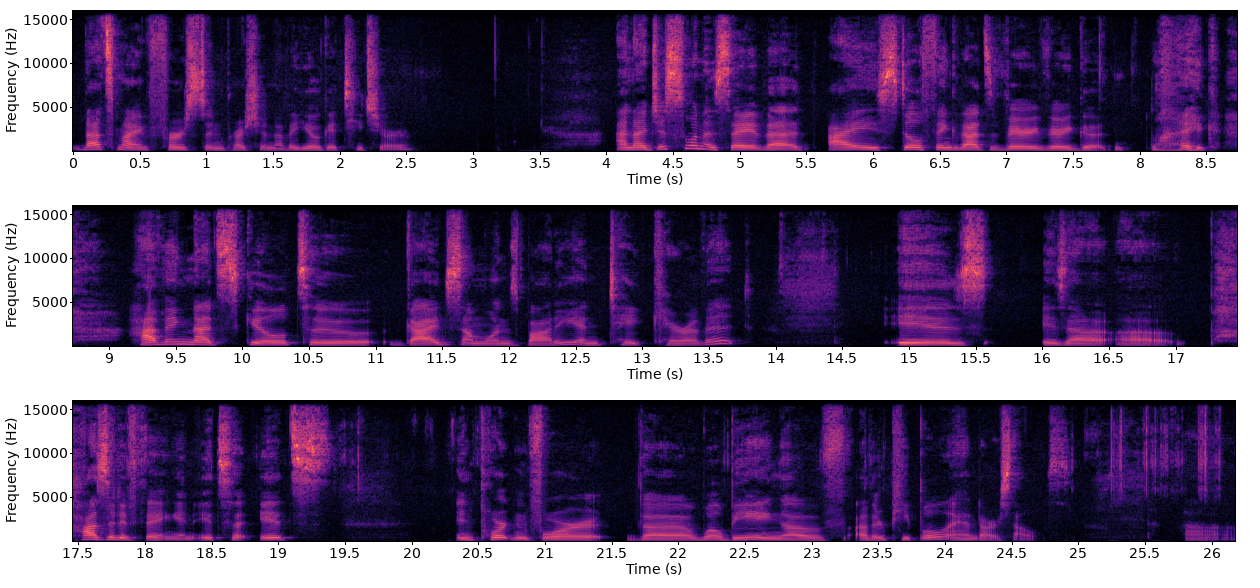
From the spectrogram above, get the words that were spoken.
that's my first impression of a yoga teacher. And I just want to say that I still think that's very, very good. Like having that skill to guide someone's body and take care of it is is a, a positive thing, and it's a, it's important for the well being of other people and ourselves. Uh,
